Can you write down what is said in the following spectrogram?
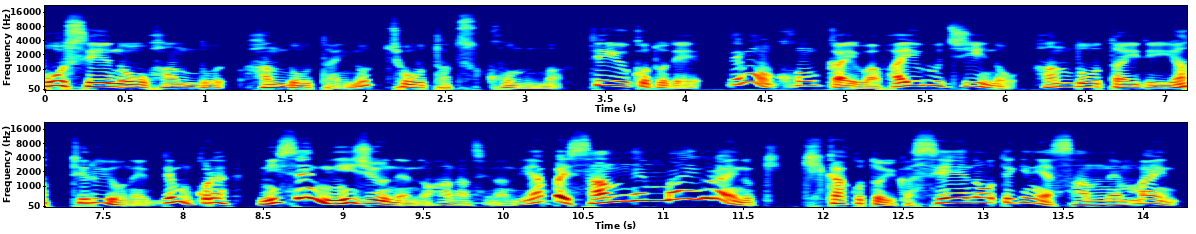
高性能半導体の調達困難。っていうことででも今回は 5G の半導体でやってるよね。でもこれ2020年の話なんでやっぱり3年前ぐらいの企画というか性能的には3年前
